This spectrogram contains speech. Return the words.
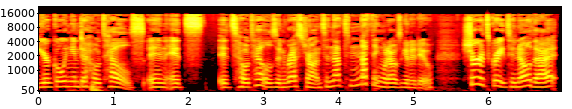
you're going into hotels and it's it's hotels and restaurants and that's nothing what I was going to do. Sure, it's great to know that.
